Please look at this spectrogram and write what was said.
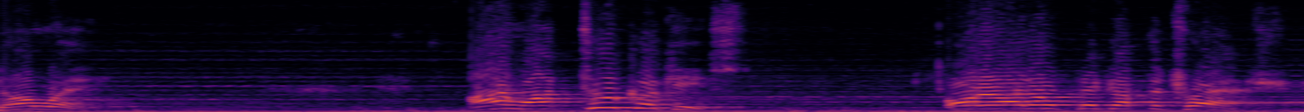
No way. I want two cookies, or I don't pick up the trash.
